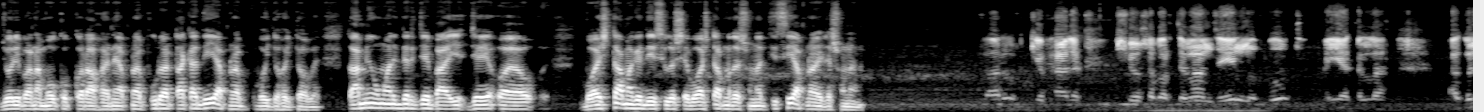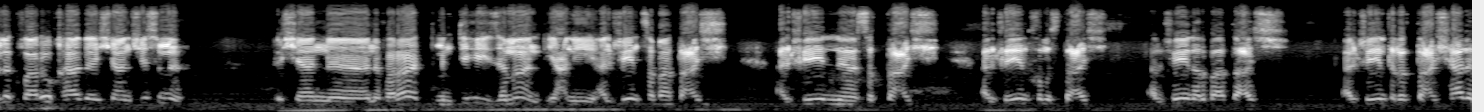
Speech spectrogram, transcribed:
জরিমানা মৌকুব করা হয়নি আপনার পুরো টাকা দিয়ে আপনার বৈধ হইতে হবে তো আমি ওমানিদের যে বাই- যে আহ, বয়সটা আমাকে দিয়েছিল সে বয়সটা আপনাদের শোনাতেছি আপনারা এটা শোনেন فاروق كيف حالك؟ شو خبر تمام زين مضبوط؟ حياك الله. اقول لك فاروق هذا شان شو اسمه؟ شان آه، نفرات منتهي زمان يعني 2017 2016 2015 2014 2013 هذا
